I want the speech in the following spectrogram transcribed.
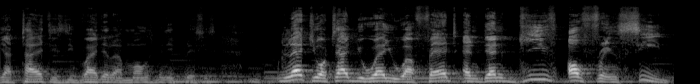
Their tithe is divided amongst many places. Let your tithe be where you are fed and then give offering seed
